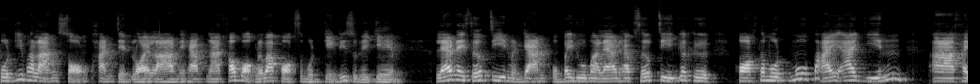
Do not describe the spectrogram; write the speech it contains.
คนที่พลัง 2,700 ล้านนะครับนะเขาบอกเลยว่าหอกสมุดเก่งที่สุดในเกม แล้วในเซิร์ฟจีนเหมือนกันผมไปดูมาแล้วนะครับเซิร์ฟจีนก็คือหอกสมุดมู่ไปอาหยินอ่าไข่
